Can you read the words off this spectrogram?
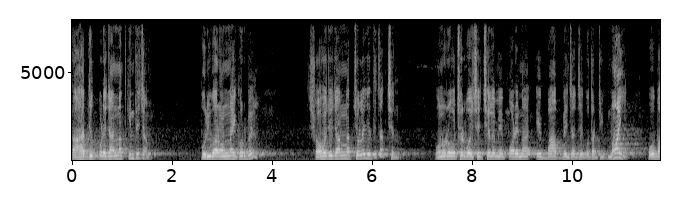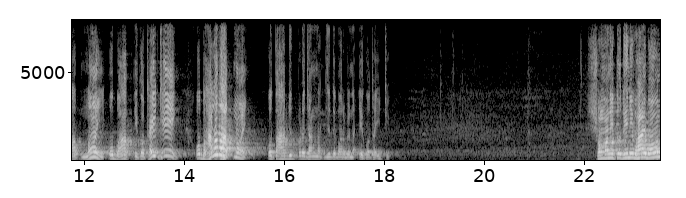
তাহাজ্জুদ পড়ে জান্নাত কিনতে চান? পরিবার অন্যায় করবে? সহজে জান্নাত চলে যেতে চাচ্ছেন। পনেরো বছর বয়সের ছেলে মেয়ে পড়ে না, এ বাপ বেঁচাচ্ছে কথা ঠিক নয়। ও বাপ নয়, ও বাপ এ কথাই ঠিক। ও ভালো বাপ নয়, ও তাহাজুদ পড়ে জান্নাত যেতে পারবে না, এ কথাই ঠিক। সম্মানিত দিনী ভাই বোন,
